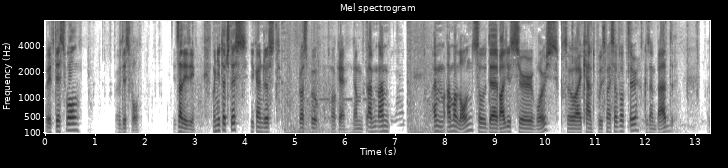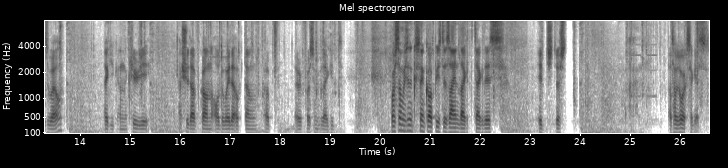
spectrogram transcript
with this wall, with this wall. It's that easy. When you touch this, you can just crossbow. Okay, I'm I'm I'm I'm I'm alone, so the values are worse. So I can't boost myself up there because I'm bad as well. Like you can clearly, I should have gone all the way up down up there for some like it. For some reason, Sync is designed like like this. It's just that's how it works, I guess.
